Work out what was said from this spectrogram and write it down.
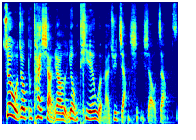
所以我就不太想要用贴文来去讲行销这样子。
